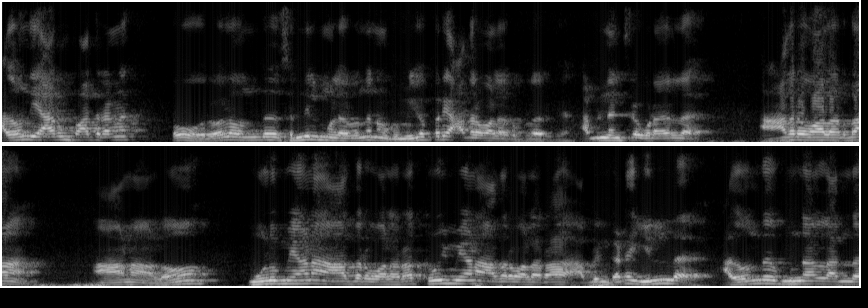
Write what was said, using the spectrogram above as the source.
அதை வந்து யாரும் பார்த்துட்டாங்கன்னா ஓ ஒருவேளை வந்து செந்தில் மலர் வந்து நமக்கு மிகப்பெரிய ஆதரவாளர் போல இருக்கு. அப்படின்னு நினச்சிடக்கூடாதுல்ல. ஆதரவாளர் தான். ஆனாலும் முழுமையான ஆதரவாளரா தூய்மையான ஆதரவாளரா அப்படின்னு கேட்டால் இல்லை. அது வந்து முன்னால் அந்த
